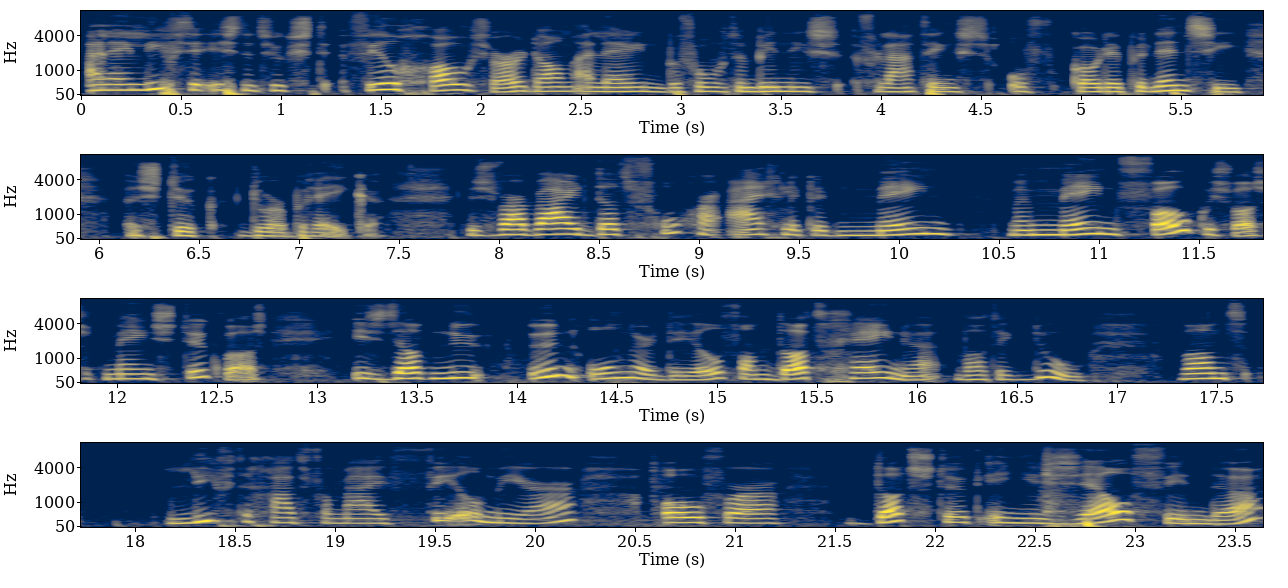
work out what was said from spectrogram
Alleen liefde is natuurlijk veel groter dan alleen bijvoorbeeld een bindings-, verlatings- of codependentie een stuk doorbreken. Dus waarbij dat vroeger eigenlijk het main, mijn main focus was, het main stuk was, is dat nu een onderdeel van datgene wat ik doe. Want liefde gaat voor mij veel meer over dat stuk in jezelf vinden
